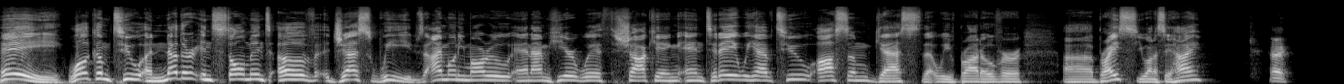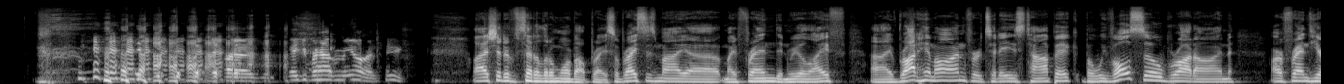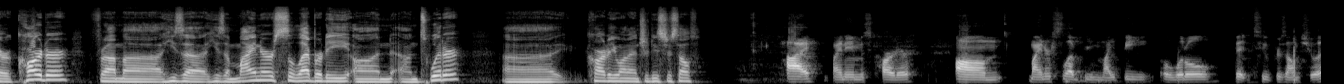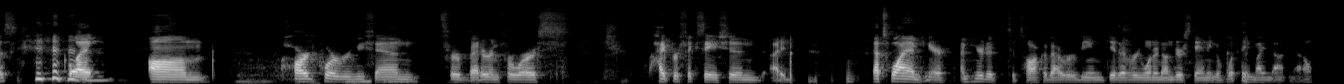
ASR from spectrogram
Hey, welcome to another installment of Just Weebs. I'm Onimaru and I'm here with Shocking. And today we have two awesome guests that we've brought over. Uh, Bryce, you want to say hi? Hey. uh, thank you for having me on. Hey. I should have said a little more about Bryce. So Bryce is my uh, my friend in real life. Uh, I brought him on for today's topic, but we've also brought on our friend here, Carter. From uh, he's a he's a minor celebrity on on Twitter. Uh, Carter, you want to introduce yourself? Hi, my name is Carter. Um, minor celebrity might be a little bit too presumptuous, but um, hardcore Ruby fan for better and for worse. Hyperfixation. I. That's why I'm here. I'm here to, to talk about Ruby and give everyone an understanding of what they might not know.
